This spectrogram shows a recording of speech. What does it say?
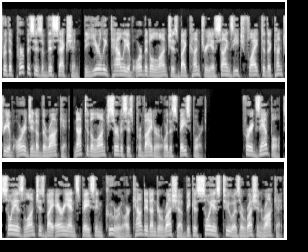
For the purposes of this section, the yearly tally of orbital launches by country assigns each flight to the country of origin of the rocket, not to the launch services provider or the spaceport. For example, Soyuz launches by Arianespace in Kourou are counted under Russia because Soyuz 2 is a Russian rocket.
